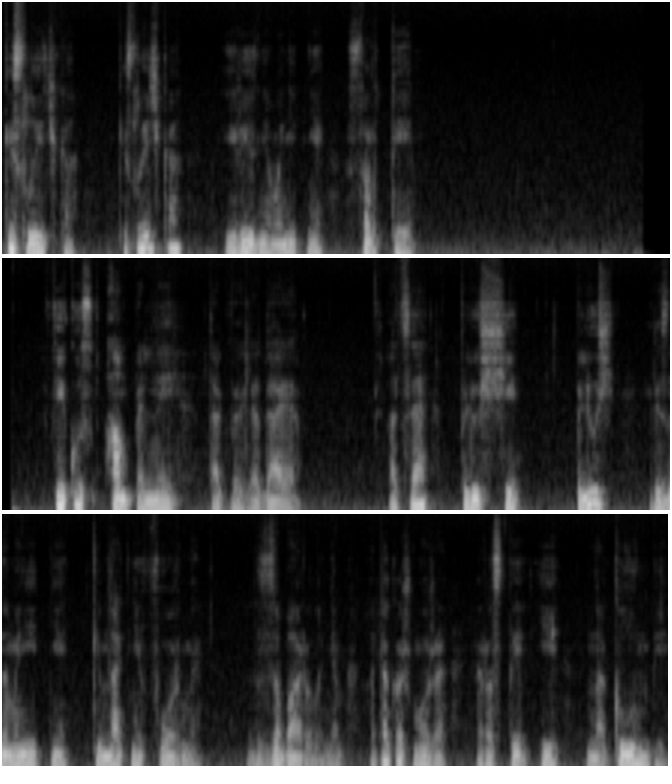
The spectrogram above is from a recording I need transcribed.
Кисличка. Кисличка і різноманітні сорти. Фікус ампельний так виглядає. А це плющі. Плющ різноманітні кімнатні форми з забарвленням, а також може рости і на клумбі,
